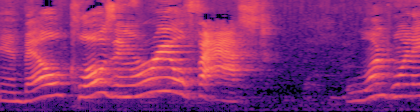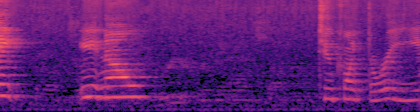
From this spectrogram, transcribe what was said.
And Bell closing real fast. 1.8, you know, 2.3.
